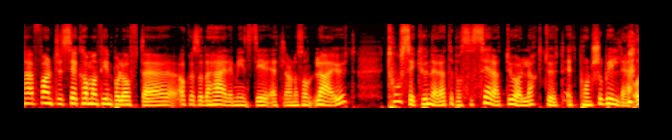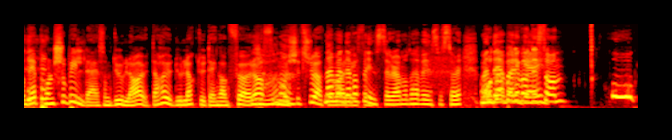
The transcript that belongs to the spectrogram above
her fant du, se hva man finner på loftet. Akkurat så det her er min stil, et eller annet sånn. La jeg ut. To sekunder etterpå så ser jeg at du har lagt ut et ponchobilde. Og det ponchobildet som du la ut, det har jo du lagt ut en gang før òg, så du må ikke tro at Nei, det men var det var på liksom Instagram, og det her var Insta-story. Men Og det da er bare bare var gøy. det sånn Ok,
